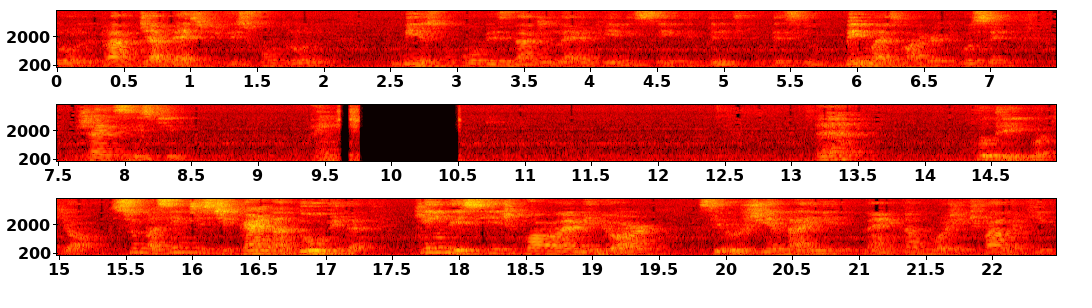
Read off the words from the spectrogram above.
controle, para diabetes de difícil controle, mesmo com obesidade leve, MC entre 30 e 35, bem mais magra que você, já existe. É, Rodrigo, aqui ó. Se o paciente esticar na dúvida, quem decide qual é a melhor cirurgia para ele? Né? Então, pô, a gente fala aqui,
